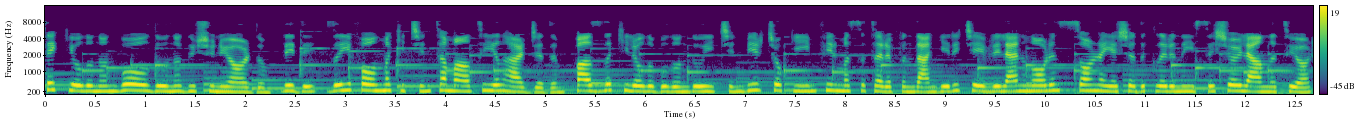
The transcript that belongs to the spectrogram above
tek yolunun bu olduğunu düşünüyordum, dedi. Zayıf olmak için tam 6 yıl harcadım. Fazla kilolu bulunduğu için birçok giyim firması tarafından geri çevrilen Lawrence sonra yaşadıklarını ise şöyle anlatıyor.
